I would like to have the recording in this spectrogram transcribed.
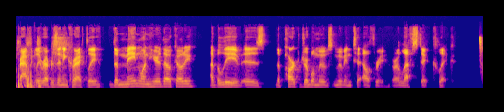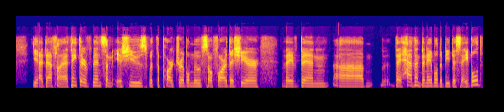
graphically representing correctly. The main one here, though, Cody, I believe, is the park dribble moves moving to L3 or a left stick click. Yeah, definitely. I think there have been some issues with the park dribble move so far this year. They've been um, they haven't been able to be disabled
